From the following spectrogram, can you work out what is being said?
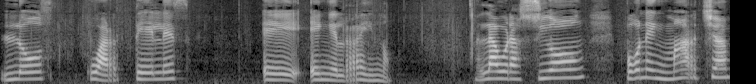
los cuarteles eh, en el reino. La oración pone en marcha,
